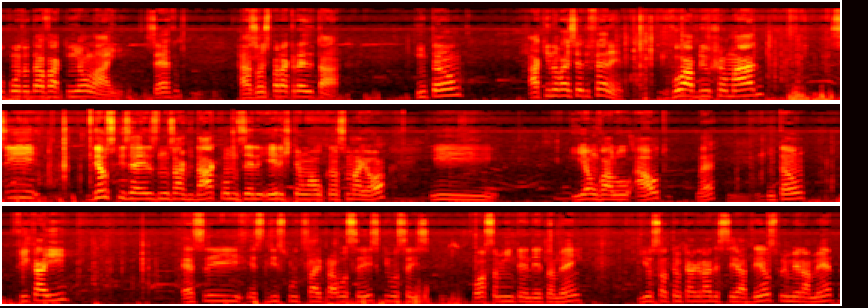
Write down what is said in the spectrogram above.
por conta da vaquinha online, certo? Razões para acreditar. Então, aqui não vai ser diferente. Vou abrir o chamado. Se Deus quiser eles nos ajudar, como ele- eles têm um alcance maior e, e é um valor alto, né? Então, fica aí esse, esse discurso aí para vocês, que vocês possam me entender também. E eu só tenho que agradecer a Deus, primeiramente,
